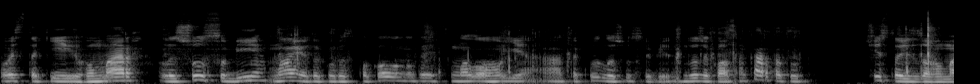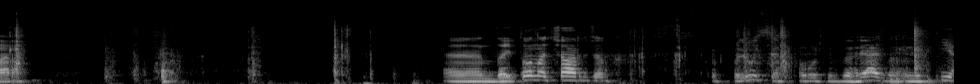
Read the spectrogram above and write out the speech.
Ось такий гомер. Лишу собі. Маю таку розпаковану десь малого є, а таку лишу собі. Дуже класна карта тут. Чисто із-за гомера. Е, Daytona Charger. В пилюсі, руки вже грязні, літкі.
